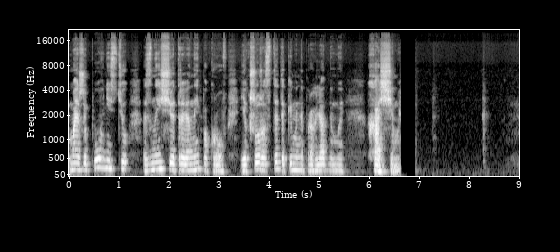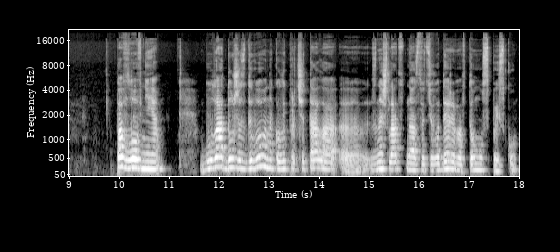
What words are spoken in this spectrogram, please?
майже повністю знищує трав'яний покров, якщо росте такими непроглядними хащами. Павловнія. Була дуже здивована, коли прочитала, е, знайшла назву цього дерева в тому списку.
